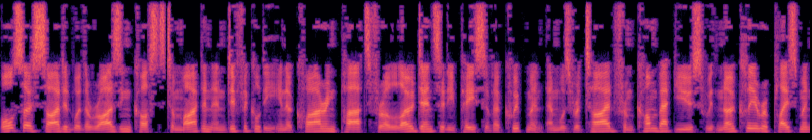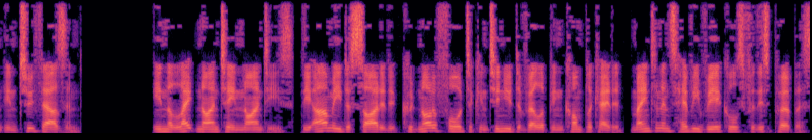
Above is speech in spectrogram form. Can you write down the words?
Also cited were the rising costs to Martin and difficulty in acquiring parts for a low-density piece of equipment and was retired from combat use with no clear replacement in 2000. In the late 1990s, the Army decided it could not afford to continue developing complicated, maintenance-heavy vehicles for this purpose.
